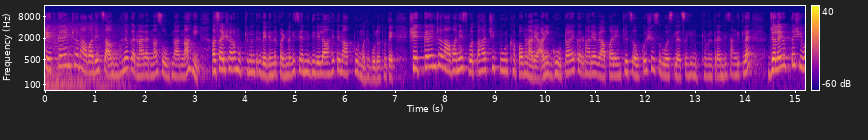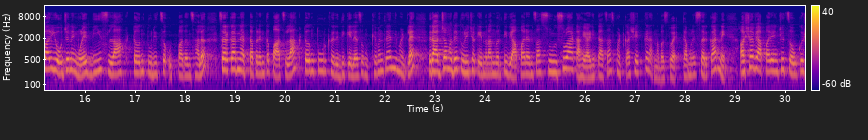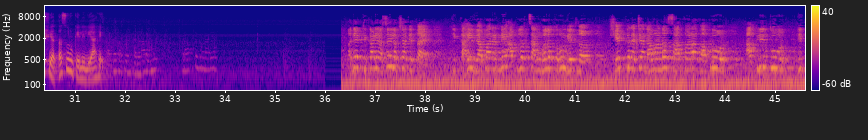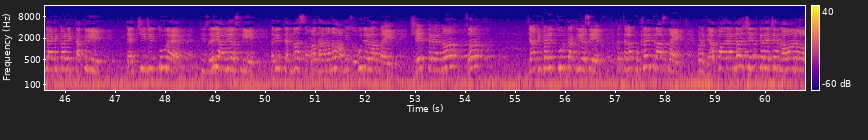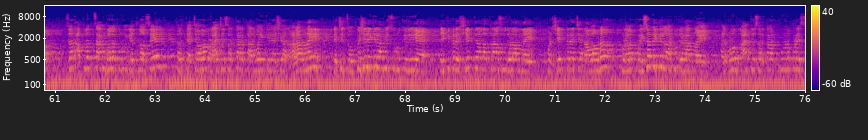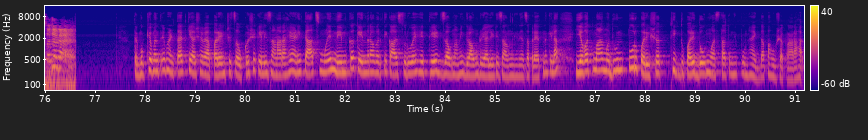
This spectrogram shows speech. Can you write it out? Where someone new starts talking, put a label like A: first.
A: शेतकऱ्यांच्या नावाने चांगलं करणाऱ्यांना सोडणार नाही असा इशारा मुख्यमंत्री देवेंद्र फडणवीस यांनी दिलेला आहे. ते नागपूरमध्ये बोलत होते. शेतकऱ्यांच्या नावाने स्वतःची तूर खपवणाऱ्या आणि घोटाळे करणाऱ्या व्यापाऱ्यांची चौकशी सुरू असल्याचंही मुख्यमंत्र्यांनी सांगितलंय. जलयुक्त शिवार योजनेमुळे वीस लाख टन तुरीचं उत्पादन झालं. सरकारने आतापर्यंत पाच लाख टन तूर खरेदी केल्याचं मुख्यमंत्र्यांनी म्हटलंय. राज्यामध्ये तुरीच्या केंद्रांवरती व्यापाऱ्यांचा सुळसुळाट आहे आणि त्याचाच फटका शेतकऱ्यांना बसतोय. त्यामुळे सरकारने अशा व्यापाऱ्यांची चौकशी आता सुरू केलेली आहे.
B: अनेक ठिकाणी असंही लक्षात येत आहे की काही व्यापाऱ्यांनी आपलं चांगलं करून घेतलं. शेतकऱ्याच्या नावानं सातबारा वापरून आपली तूर ही त्या ठिकाणी टाकली. त्यांची जी तूर आहे ती जरी आली असली तरी त्यांना समाधानानं आम्ही जगू देणार नाही. शेतकऱ्यानं जर ज्या ठिकाणी तूर टाकली असेल तर त्याला कुठलाही त्रास नाही. पण व्यापाऱ्यानं शेतकऱ्याच्या नावानं जर आपलं चांग भलं करून घेतलं असेल तर त्याच्यावर राज्य सरकार कारवाई केल्याशिवाय राहणार नाही. त्याची चौकशी देखील आम्ही सुरू केली आहे. एकीकडे शेतकऱ्याला त्रास होऊ देणार नाही पण शेतकऱ्याच्या नावानं कुणाला पैसा देखील लाटू देणार नाही. आणि म्हणून राज्य सरकार पूर्णपणे सजग आहे.
A: तर मुख्यमंत्री म्हणतात की अशा व्यापाऱ्यांची चौकशी केली जाणार आहे आणि त्याचमुळे नेमकं केंद्रावरती काय सुरू आहे हे थेट जाऊन आम्ही ग्राउंड रियालिटी जाणून घेण्याचा प्रयत्न केला. यवतमाळमधून तूर परिषद ठीक दुपारी दोन वाजता तुम्ही पुन्हा एकदा पाहू शकणार आहात.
